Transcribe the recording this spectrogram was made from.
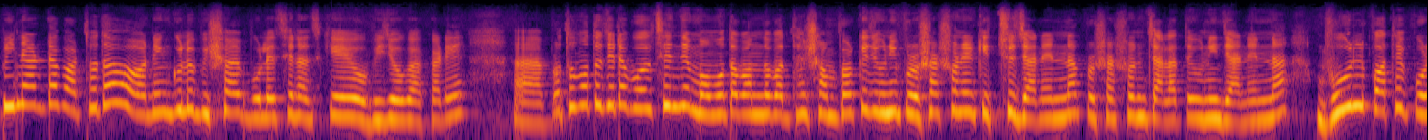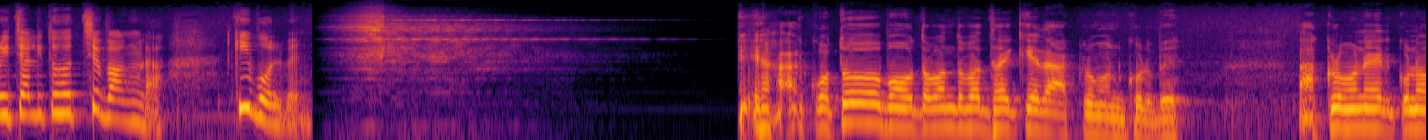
পি নাড্ডা পার্থদা অনেকগুলো বিষয় বলেছেন আজকে অভিযোগ আকারে। প্রথমত যেটা বলছেন যে মমতা বন্দ্যোপাধ্যায় সম্পর্কে যে উনি প্রশাসনের কিচ্ছু জানেন না, প্রশাসন চালাতে উনি জানেন না, ভুল পথে পরিচালিত হচ্ছে বাংলা। কি বলবেন? আর কত মমতা বন্দ্যোপাধ্যায়কে এরা আক্রমণ করবে? আক্রমণের কোনো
